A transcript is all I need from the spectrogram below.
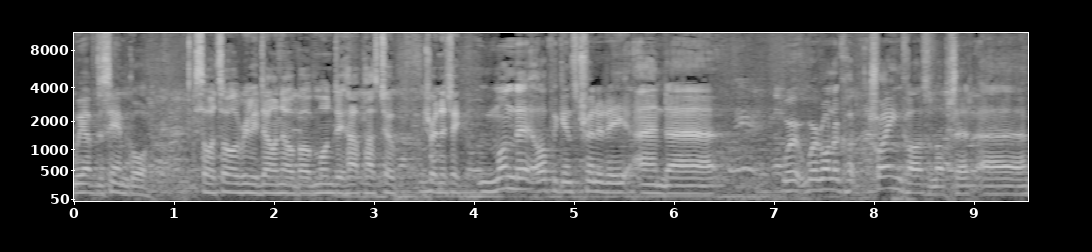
we have the same goal. So it's all really down now about Monday, half past two, Trinity. Monday up against Trinity, and. Uh, we're, we're going to try and cause an upset. Uh,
